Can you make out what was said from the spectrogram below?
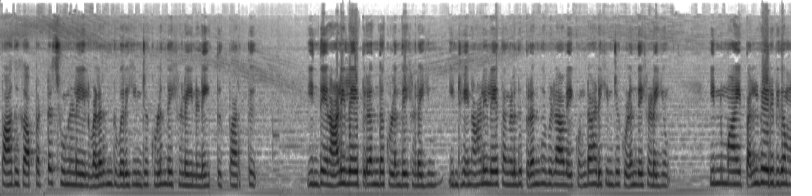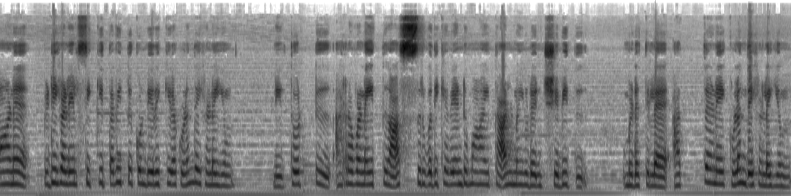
பாதுகாப்பட்ட சூழ்நிலையில் வளர்ந்து வருகின்ற குழந்தைகளை நினைத்து பார்த்து இந்த நாளிலே பிறந்த குழந்தைகளையும் இன்றைய நாளிலே தங்களது பிறந்த விழாவை கொண்டாடுகின்ற குழந்தைகளையும் இன்னுமாய் பல்வேறு விதமான பிடிகளில் சிக்கி தவித்துக் கொண்டிருக்கிற குழந்தைகளையும் நீர் தொட்டு அரவணைத்து ஆசிர்வதிக்க வேண்டுமாய் தாழ்மையுடன் செபித்து உம்மிடத்தில் அத்தனை குழந்தைகளையும்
